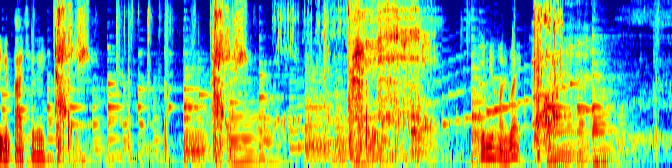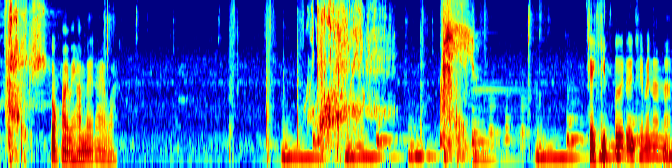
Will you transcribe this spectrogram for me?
ตีกันตายเฉยเลยเฮ้ยมีหอยด้วยตกหอยไปทำได้ได้วะเสียงคิปเปอร์เดินใช่ไหมนั่นน่ะ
